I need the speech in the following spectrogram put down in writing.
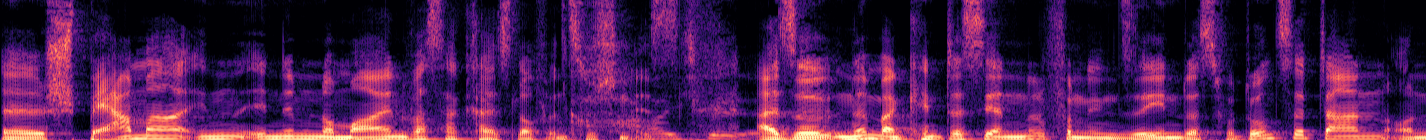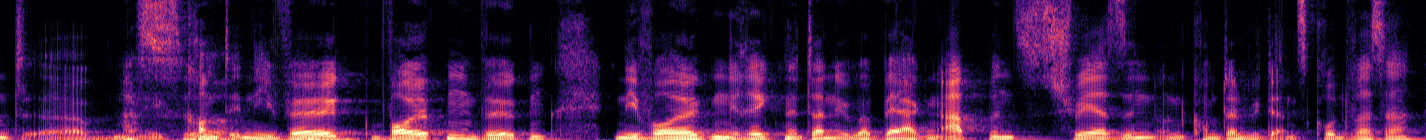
äh, Sperma in, in einem normalen Wasserkreislauf inzwischen ist? ich will- also, ne, man kennt das ja ne, von den Seen, das verdunstet dann und äh, so. kommt in die Wölk Wolken, Wolken, in die Wolken, regnet dann über Bergen ab, wenn es schwer sind und kommt dann wieder ins Grundwasser.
